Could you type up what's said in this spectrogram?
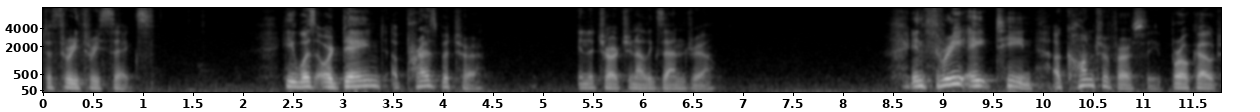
to 336. He was ordained a presbyter in the church in Alexandria. In 318, a controversy broke out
